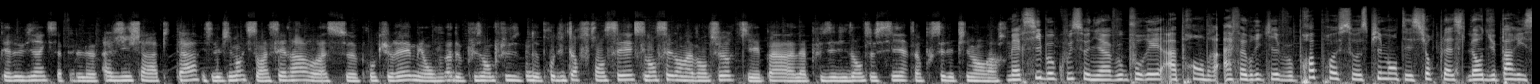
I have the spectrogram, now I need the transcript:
péruvien qui s'appelle le Aji Charapita. C'est des piments qui sont assez rares à se procurer, mais on voit de plus en plus de producteurs français se lancer dans l'aventure qui est pas la plus évidente aussi à faire pousser des piments rares. Merci beaucoup Sonia. Vous pourrez apprendre à fabriquer vos propres sauces pimentées sur place lors du Paris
